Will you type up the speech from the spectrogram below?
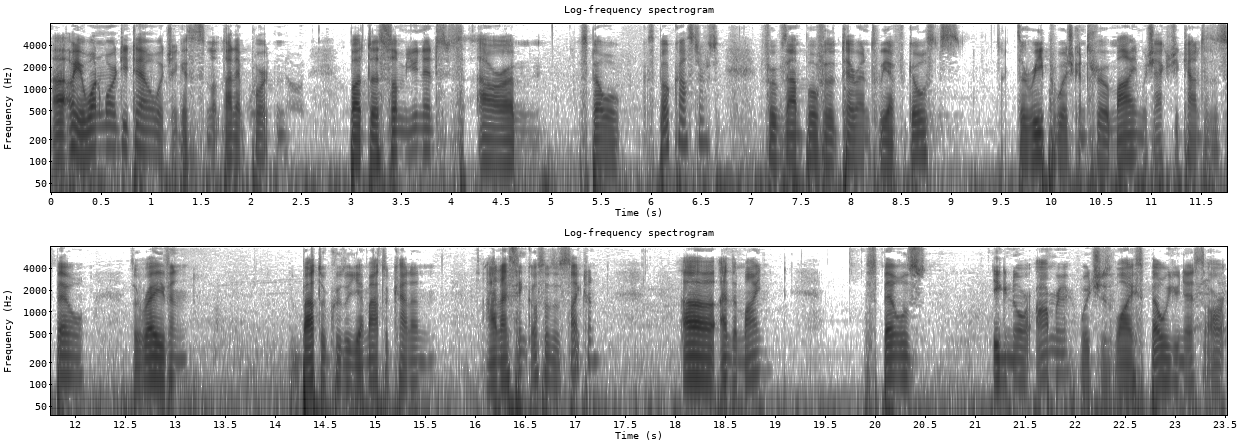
Uh, yeah, one more detail, which I guess is not that important, but uh, some units are um, spell spellcasters. For example, for the Terrans we have Ghosts, the Reaper which can throw a mine which actually counts as a spell, the Raven, the Battlecruiser Yamato Cannon, and I think also the Cyclone, uh, and the Mine. Spells ignore armor, which is why spell units are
